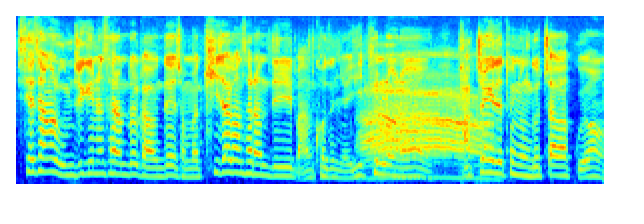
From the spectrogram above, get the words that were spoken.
세상을 움직이는 사람들 가운데 정말 키 작은 사람들이 많거든요. 히틀러나 아. 박정희 대통령도 작았고요.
